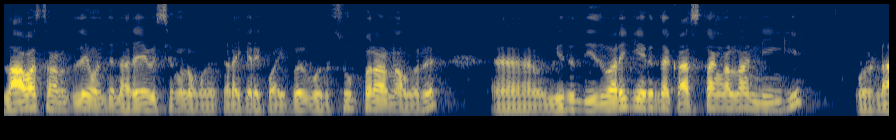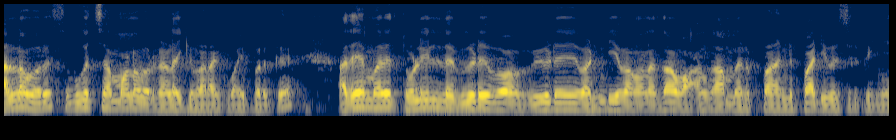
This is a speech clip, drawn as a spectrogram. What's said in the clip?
லாபஸ்தானத்துலேயே வந்து நிறைய விஷயங்கள் உங்களுக்கு கிடைக்கிறக்கு வாய்ப்பு ஒரு சூப்பரான ஒரு இது இருந்து இது வரைக்கும் இருந்த கஷ்டங்கள்லாம் நீங்கி ஒரு நல்ல ஒரு சுபிட்சமான ஒரு நிலைக்கு வரக்கு வாய்ப்பு இருக்குது அதே மாதிரி தொழிலில் வீடு வா- வீடு வண்டி வாங்கினதான் வாங்காமல் இருப்பா நிப்பாட்டி வச்சுருப்பீங்க.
